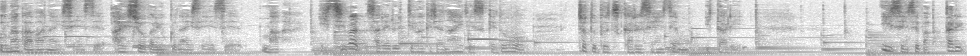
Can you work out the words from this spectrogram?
馬が合わない先生相性が良くない先生まあ意地悪されるっていうわけじゃないですけどちょっとぶつかる先生もいたりいい先生ばっかり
